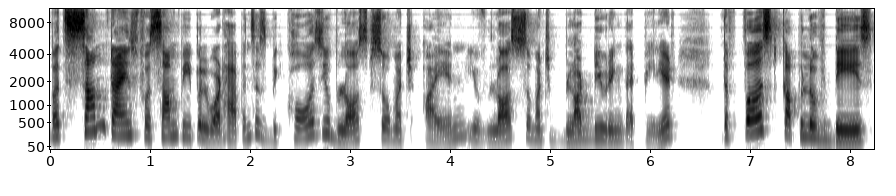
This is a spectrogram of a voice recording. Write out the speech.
But sometimes, for some people, what happens is because you've lost so much iron, you've lost so much blood during that period, the first couple of days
